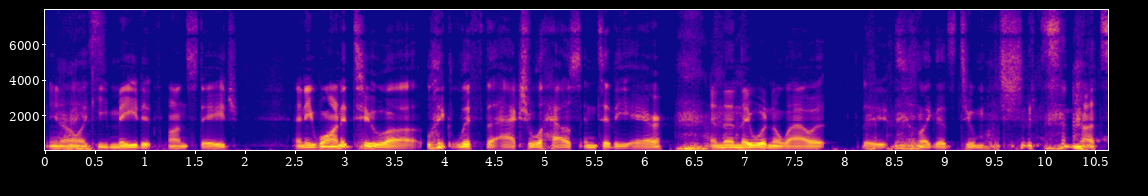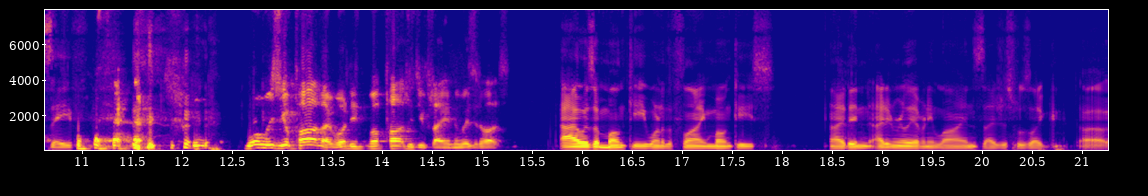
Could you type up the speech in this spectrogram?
You know, nice. like he made it on stage, and he wanted to uh, like lift the actual house into the air, and then they wouldn't allow it. They like that's too much. It's not safe. What was your part though? What did what part did you play in the Wizard of Oz? I was a monkey, one of the flying monkeys. I didn't. I didn't really have any lines. I just was like, uh,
